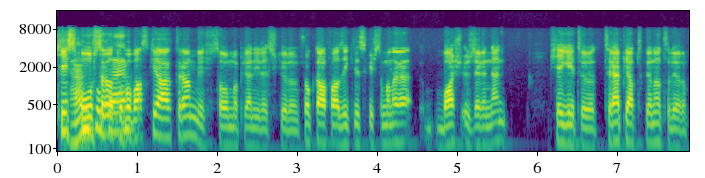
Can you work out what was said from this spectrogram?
Ki Spolstra topa, topa baskıyı arttıran bir savunma planıyla çıkıyordu. Çok daha fazla ikili sıkıştırmalara baş üzerinden şey getiriyordu. Trap yaptıklarını hatırlıyorum.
